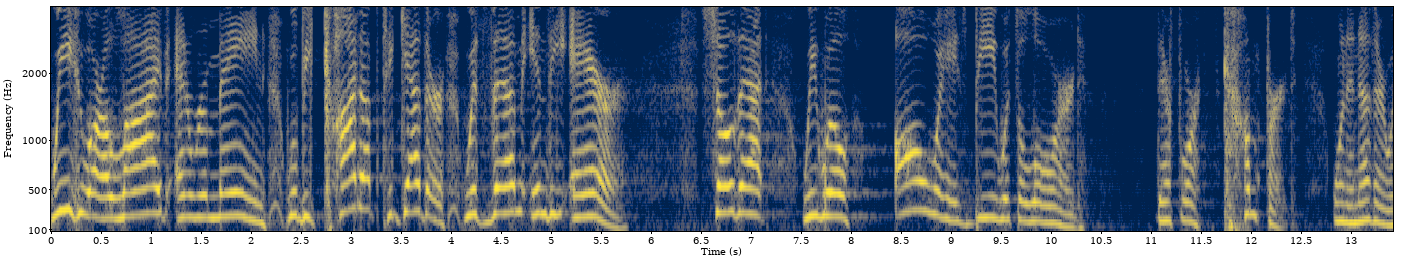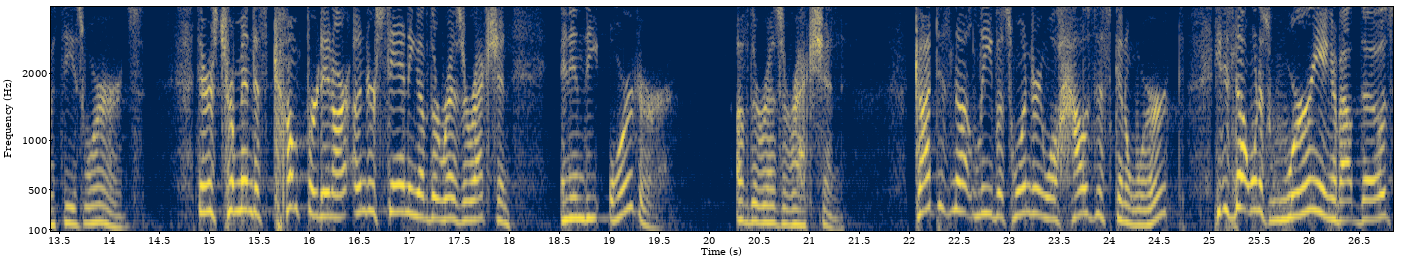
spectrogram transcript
we who are alive and remain will be caught up together with them in the air, so that we will always be with the Lord. Therefore, comfort one another with these words. There is tremendous comfort in our understanding of the resurrection and in the order of the resurrection. God does not leave us wondering, well, how's this going to work? He does not want us worrying about those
